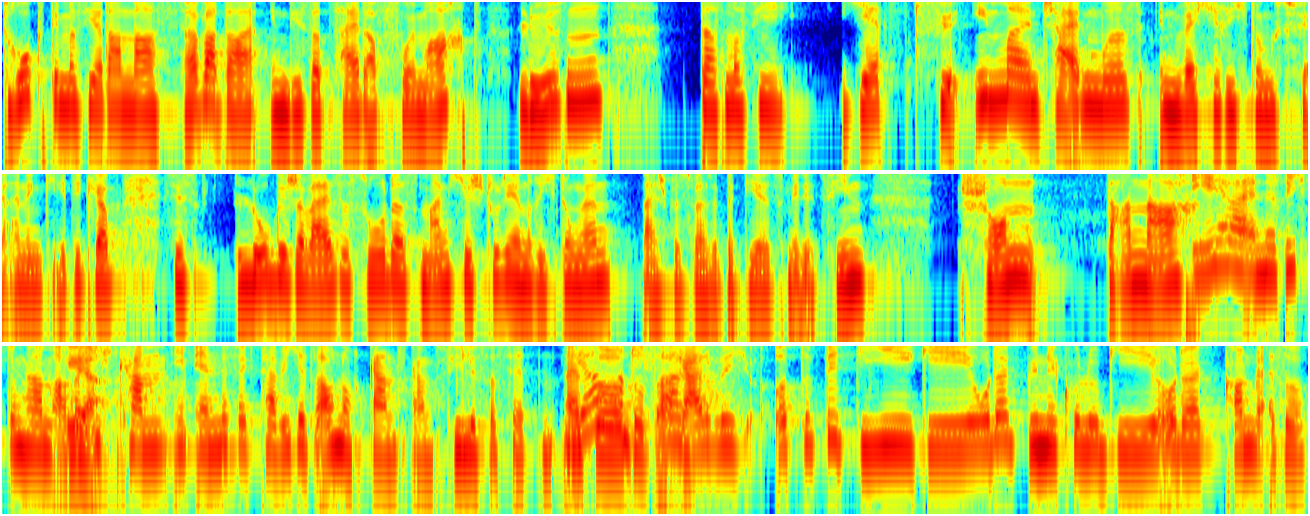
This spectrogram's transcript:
Druck, den man sich ja dann auch selber da in dieser Zeit auch voll macht, lösen, dass man sich jetzt für immer entscheiden muss, in welche Richtung es für einen geht. Ich glaube, es ist logischerweise so, dass manche Studienrichtungen, beispielsweise bei dir jetzt Medizin, schon danach eher eine Richtung haben, aber Ja. ich kann im Endeffekt habe ich jetzt auch noch ganz, ganz viele Facetten. Also Ja, total. egal, ob ich Orthopädie gehe oder Gynäkologie oder kaum, also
